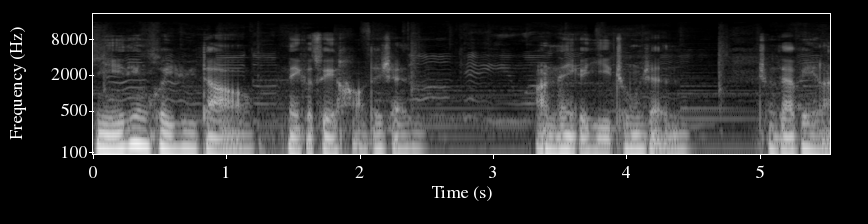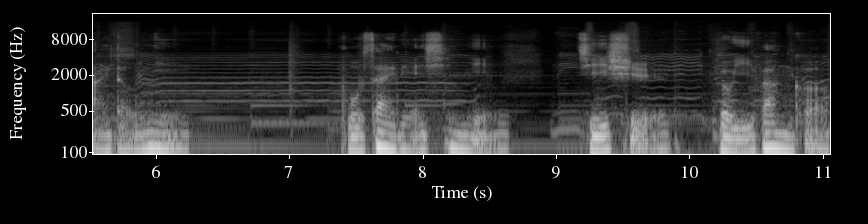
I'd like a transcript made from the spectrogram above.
你一定会遇到那个最好的人，而那个意中人正在未来等你。不再联系你。即使有一万个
